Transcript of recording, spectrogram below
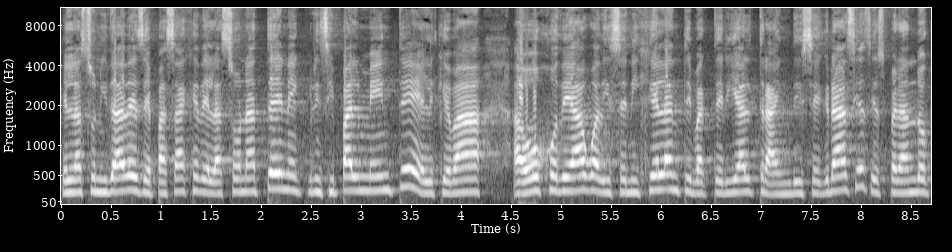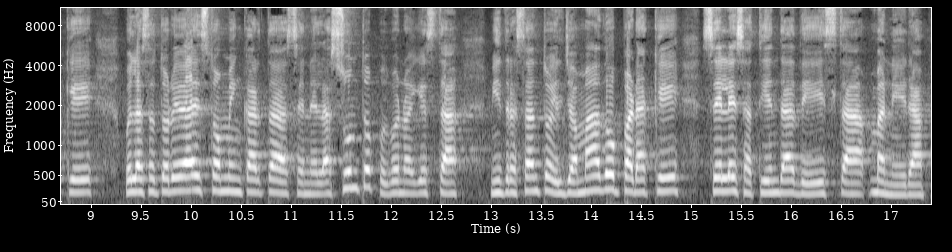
en las unidades de pasaje de la zona TENEC, principalmente el que va a ojo de agua, dice ni gel antibacterial traen, dice gracias y esperando que pues las autoridades tomen cartas en el asunto, pues bueno, ahí está, mientras tanto el llamado para que se les atienda de esta manera.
